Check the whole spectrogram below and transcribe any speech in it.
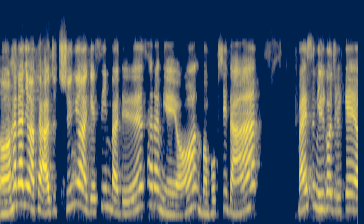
어, 하나님 앞에 아주 중요하게 쓰임 받은 사람이에요. 한번 봅시다. 말씀 읽어줄게요.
